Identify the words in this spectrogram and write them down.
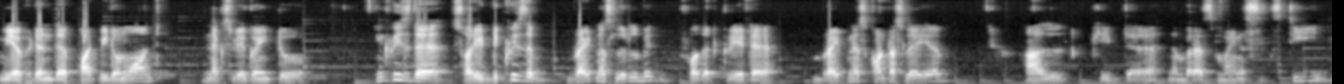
we have hidden the part we don't want. Next we are going to increase the sorry decrease the brightness a little bit. For that create a brightness contrast layer. I'll keep the number as minus 16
